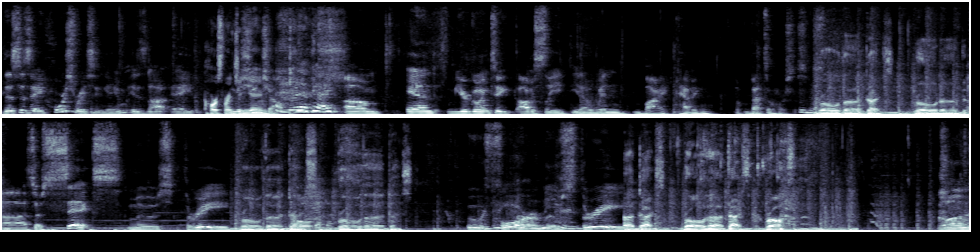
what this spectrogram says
This is a horse racing game. It is not a Horse wrenching game. okay. Um, and you're going to obviously, you know, win by having bets on horses. Roll the dice. Roll the dice. Uh, so six moves three. Roll the dice. the dice. Roll the dice. Ooh, four moves three. The dice. Roll the dice. Roll. One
